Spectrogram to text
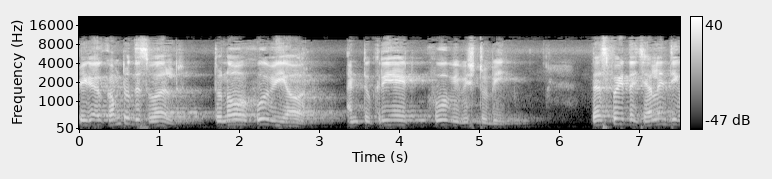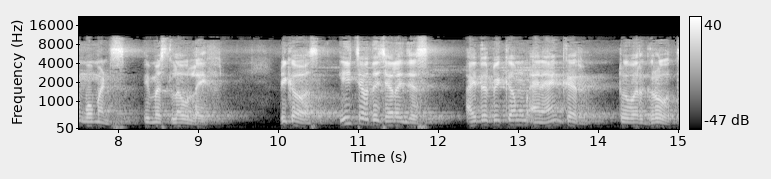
We have come to this world to know who we are and to create who we wish to be. Despite the challenging moments, we must love life because each of the challenges either become an anchor to our growth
